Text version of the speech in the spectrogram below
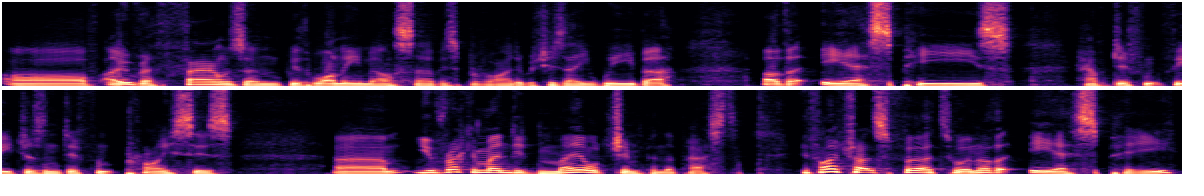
of over a thousand with one email service provider, which is Aweber. Other ESPs have different features and different prices. Um, you've recommended Mailchimp in the past. If I transfer to another ESP,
